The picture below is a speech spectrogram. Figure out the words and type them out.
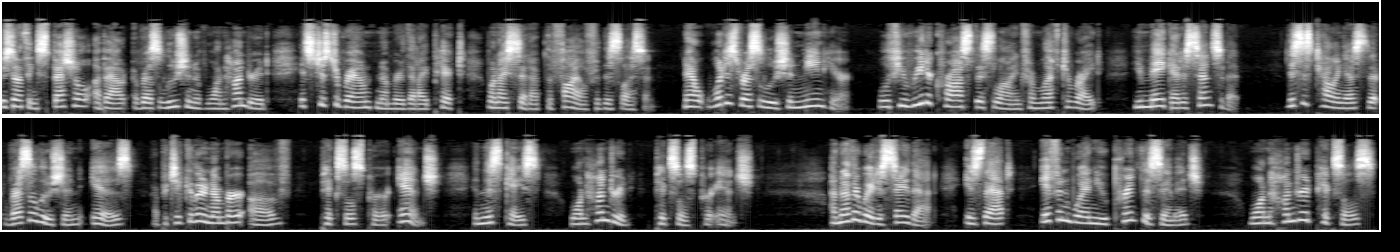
There's nothing special about a resolution of 100, it's just a round number that I picked when I set up the file for this lesson. Now, what does resolution mean here? Well, if you read across this line from left to right, you may get a sense of it. This is telling us that resolution is a particular number of pixels per inch. In this case, 100 pixels per inch. Another way to say that is that if and when you print this image, 100 pixels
